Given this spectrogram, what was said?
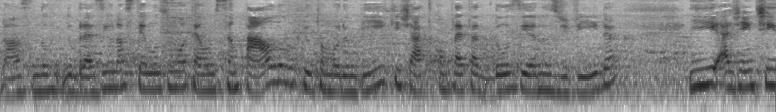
Nós, no, no, Brasil, nós temos um hotel em São Paulo, Hilton Morumbi, que já completa 12 anos de vida. E a gente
